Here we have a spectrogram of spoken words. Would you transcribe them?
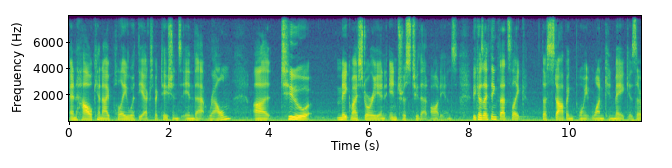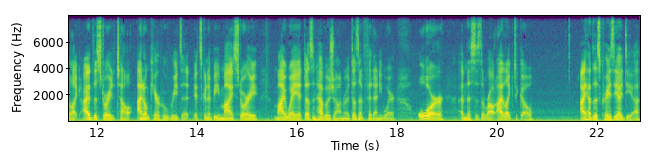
and how can I play with the expectations in that realm uh, to make my story an interest to that audience. Because I think that's like the stopping point one can make is they're like i have the story to tell. I don't care who reads it. It's going to be my story my way. It doesn't have a genre. It doesn't fit anywhere. Or and this is the route i like to go i have this crazy idea.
